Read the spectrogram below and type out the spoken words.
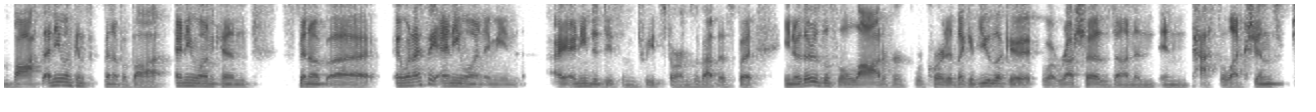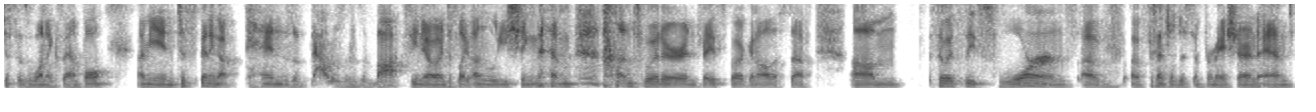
bots. Anyone can spin up a bot. Anyone can spin up uh and when i say anyone i mean I, I need to do some tweet storms about this but you know there's this a lot of recorded like if you look at what russia has done in in past elections just as one example i mean just spinning up tens of thousands of bots you know and just like unleashing them on twitter and facebook and all this stuff. Um so it's these swarms of of potential disinformation and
